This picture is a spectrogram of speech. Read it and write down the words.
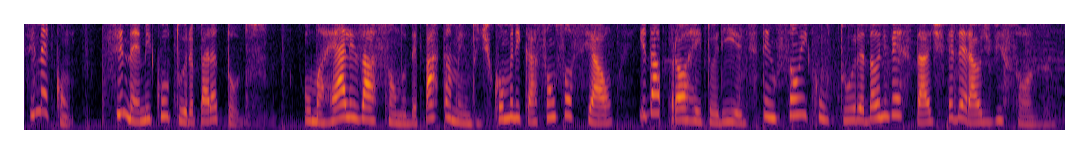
Cinecom, Cinema e Cultura para Todos uma realização do Departamento de Comunicação Social e da Pró-Reitoria de Extensão e Cultura da Universidade Federal de Viçosa.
